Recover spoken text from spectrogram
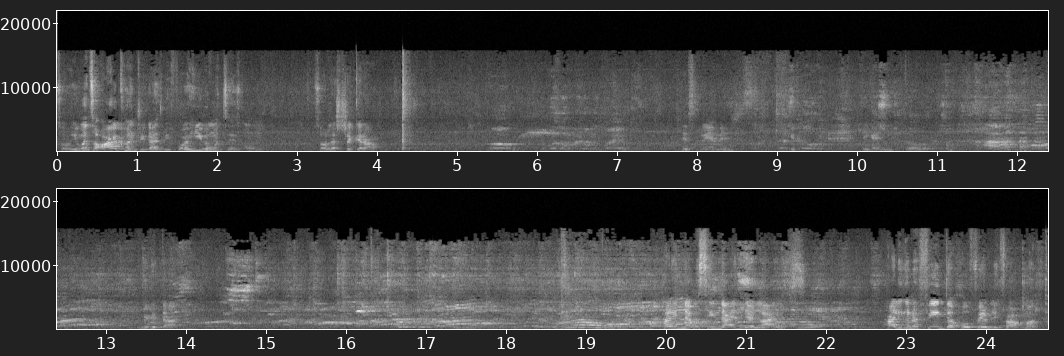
So he went to our country, guys, before he even went to his own. So let's check it out. Um, ¿te puedo hablar en español? His Spanish. Let's go. Diga listo. Look at that. Probably never seen that in their lives. Probably gonna feed the whole family for a month.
